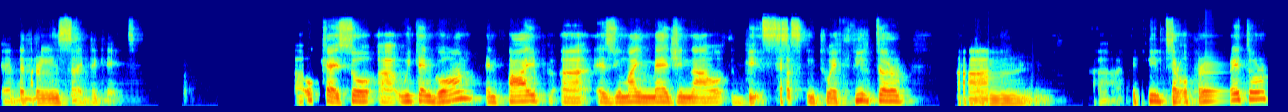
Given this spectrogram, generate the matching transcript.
that are inside the gate. okay, so uh, we can go on and pipe, uh, as you might imagine now, the cells into a filter, um, uh, a filter operator,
